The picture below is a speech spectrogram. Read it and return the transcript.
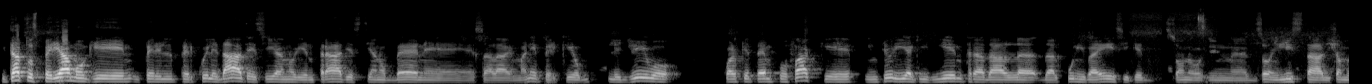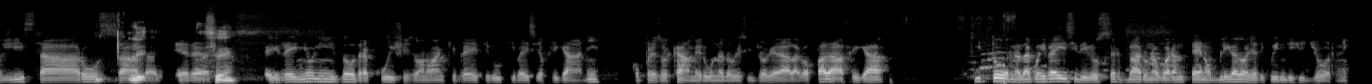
Intanto speriamo che per, per, quelle date siano rientrati e stiano bene Salah e Mané, perché leggevo qualche tempo fa che in teoria chi rientra dal, da alcuni paesi che sono in, in lista, diciamo, in lista rossa Li, per, sì. per, il Regno Unito, tra cui ci sono anche tutti i paesi africani, compreso il Camerun dove si giocherà la Coppa d'Africa, chi torna da quei paesi deve osservare una quarantena obbligatoria di 15 giorni.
